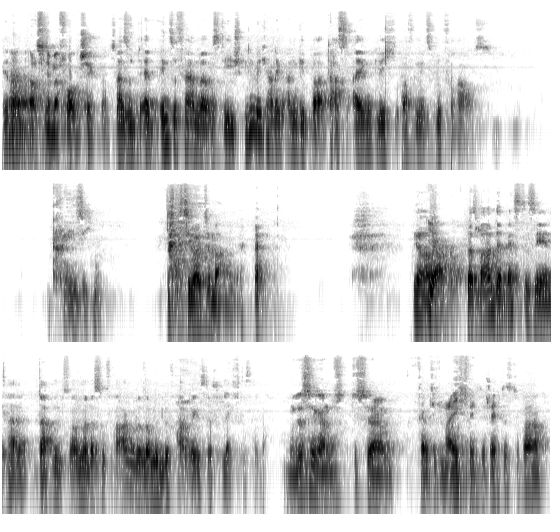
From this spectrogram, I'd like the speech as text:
Genau. Ja, hast du dir mal vorgeschickt. Und so. Also äh, insofern, was die Spielmechanik angeht, war das eigentlich dem Flug voraus. Crazy. Was die Leute machen. Ja, ja, das war der beste Serienteil. Darf soll man das so fragen oder soll man lieber fragen, welches der schlechteste war? Und das ist ja ganz, das ist ja relativ leicht, welches der schlechteste war.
